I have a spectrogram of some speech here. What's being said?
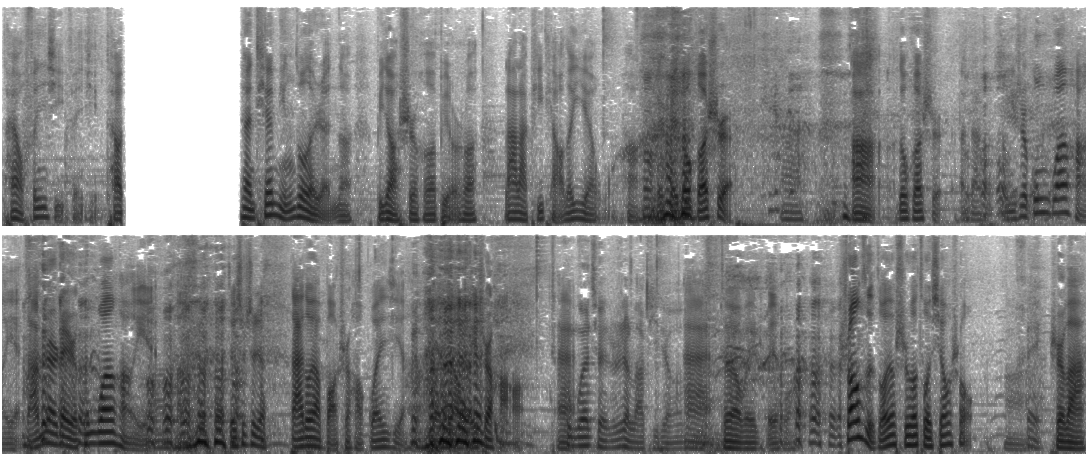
他要分析分析，他要。你看天秤座的人呢，比较适合，比如说拉拉皮条的业务哈，跟 谁都合适，啊，都合适。你是公关行业，咱们这儿这是公关行业，啊就是是大家都要保持好关系哈，都要维持好。哎公关确实是拉皮条。哎，都要维维护好。双子座就适合做销售，啊，是吧？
